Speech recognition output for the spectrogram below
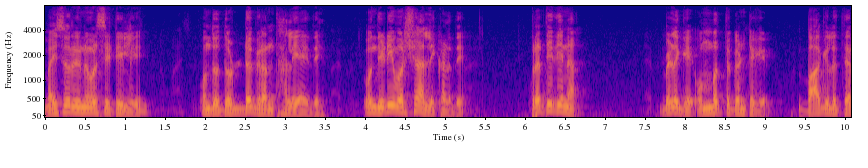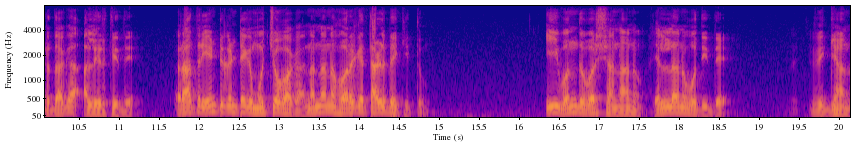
ಮೈಸೂರು ಯೂನಿವರ್ಸಿಟಿಲಿ ಒಂದು ದೊಡ್ಡ ಗ್ರಂಥಾಲಯ ಇದೆ. ಒಂದು ಇಡೀ ವರ್ಷ ಅಲ್ಲಿ ಕಳೆದೆ. ಪ್ರತಿದಿನ ಬೆಳಗ್ಗೆ ಒಂಬತ್ತು ಗಂಟೆಗೆ ಬಾಗಿಲು ತೆರೆದಾಗ ಅಲ್ಲಿರ್ತಿದ್ದೆ. ರಾತ್ರಿ ಎಂಟು ಗಂಟೆಗೆ ಮುಚ್ಚೋವಾಗ ನನ್ನನ್ನು ಹೊರಗೆ ತಳ್ಳಬೇಕಿತ್ತು. ಈ ಒಂದು ವರ್ಷ ನಾನು ಎಲ್ಲನೂ ಓದಿದ್ದೆ. ವಿಜ್ಞಾನ.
